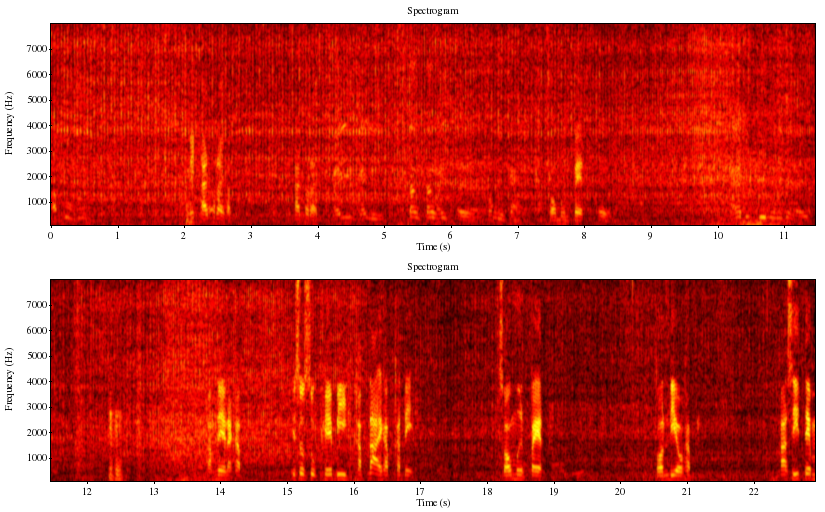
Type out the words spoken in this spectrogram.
ครับดูนี่ขายเท่าไหร่ครับขายเท่าไหร่ใครใครอยู่ตั้งตั้งไว้เอ่อสองหมื่นเก้าสองหมื่นแปดเออขายอาทิตย์คืนนึงไม่ใช่อะไรหรอกอะนี่นะครับ i s u z u KB ขับได้ครับคันนี้ สองหมื่นแปดตอนเดียวครับ ภาษีเต็ม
